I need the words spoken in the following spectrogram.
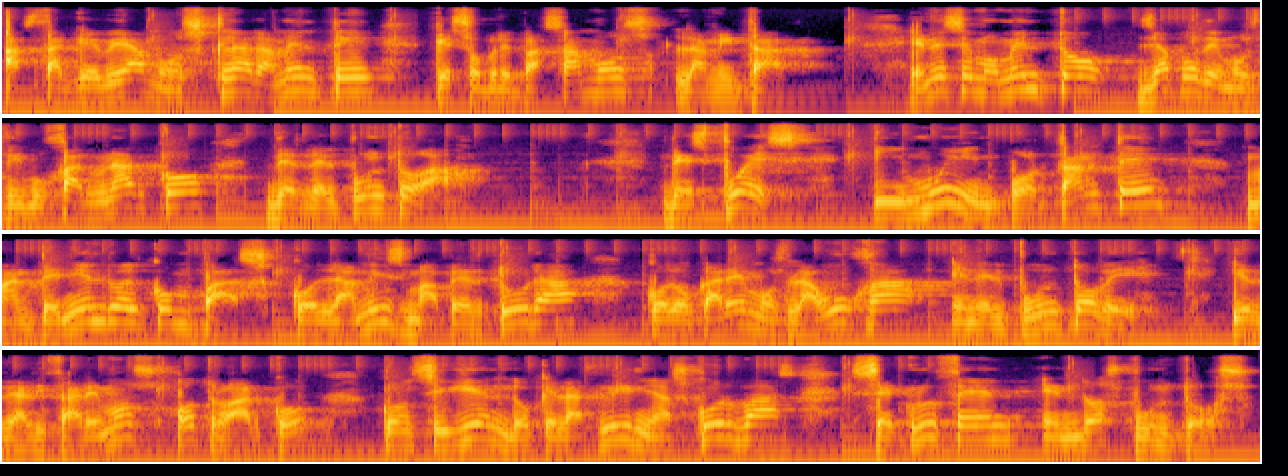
hasta que veamos claramente que sobrepasamos la mitad. En ese momento ya podemos dibujar un arco desde el punto A. Después, y muy importante, Manteniendo el compás con la misma apertura, colocaremos la aguja en el punto B y realizaremos otro arco, consiguiendo que las líneas curvas se crucen en dos puntos.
